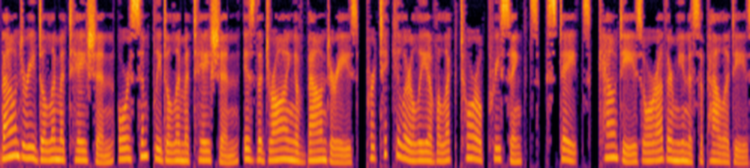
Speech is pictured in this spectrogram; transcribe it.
Boundary delimitation or simply delimitation is the drawing of boundaries, particularly of electoral precincts, states, counties or other municipalities.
